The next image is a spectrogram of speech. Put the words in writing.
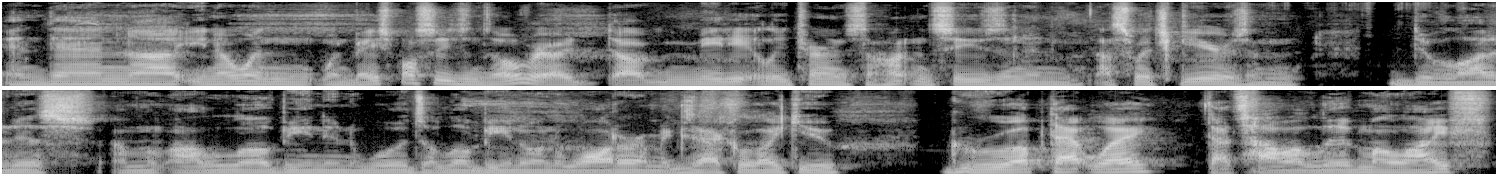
And then, uh, you know, when, when baseball season's over, it uh, immediately turns to hunting season and I switch gears and do a lot of this. I'm, I love being in the woods. I love being on the water. I'm exactly like you. Grew up that way. That's how I live my life.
